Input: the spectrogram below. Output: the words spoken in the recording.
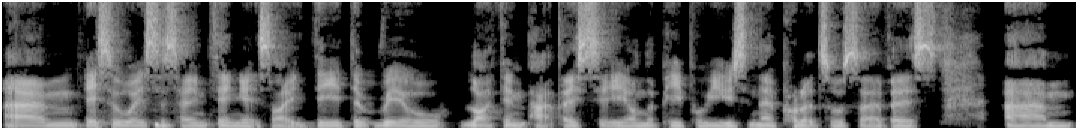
um, it's always the same thing. It's like the the real life impact they see on the people using their product or service. Um,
